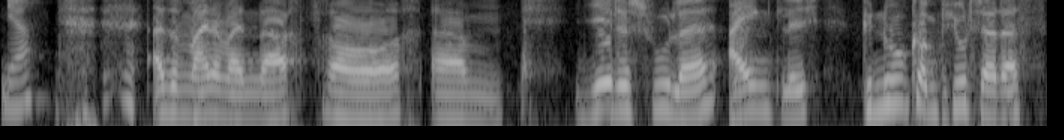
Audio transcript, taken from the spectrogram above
ja, Also meiner Meinung nach braucht ähm, jede Schule eigentlich genug Computer, dass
